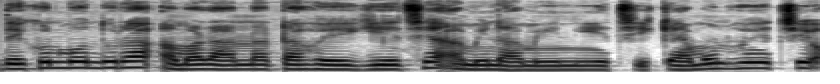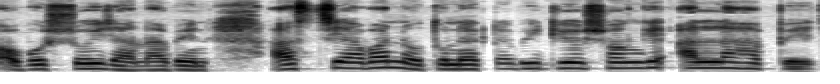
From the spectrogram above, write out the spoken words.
দেখুন বন্ধুরা, আমার রান্নাটা হয়ে গিয়েছে, আমি নামিয়ে নিয়েছি। কেমন হয়েছে অবশ্যই জানাবেন। আসছি আবার নতুন একটা ভিডিওর সঙ্গে। আল্লাহ হাফেজ।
